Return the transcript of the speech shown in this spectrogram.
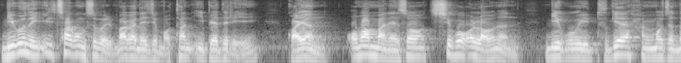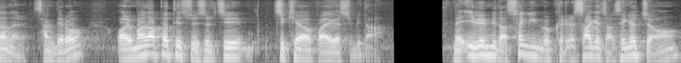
미군의 1차 공습을 막아내지 못한 이 배들이 과연 오만만에서 치고 올라오는 미국의 두 개 항모 전단을 상대로 얼마나 버틸 수 있을지 지켜봐야겠습니다. 네, 이 배입니다. 생긴 거 그럴싸하게 잘생겼죠.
